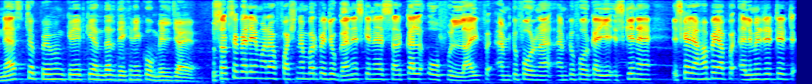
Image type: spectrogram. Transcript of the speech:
नेक्स्ट प्रीमियम क्रेट के अंदर देखने को मिल जाए। तो सबसे पहले हमारा फ़र्स्ट नंबर पे जो गन स्किन है circle of life M two four ना एम टू फोर का ये स्किन है। इसका यहाँ पे आप एलिमिनेटेड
